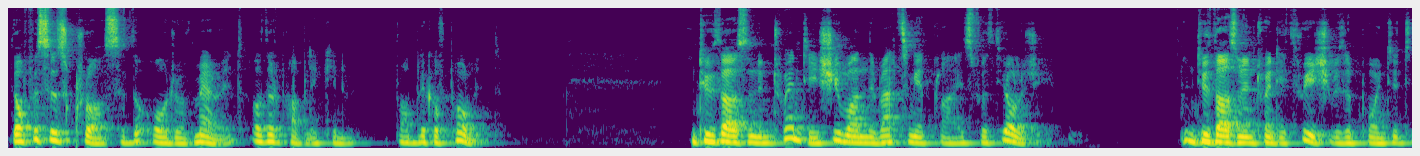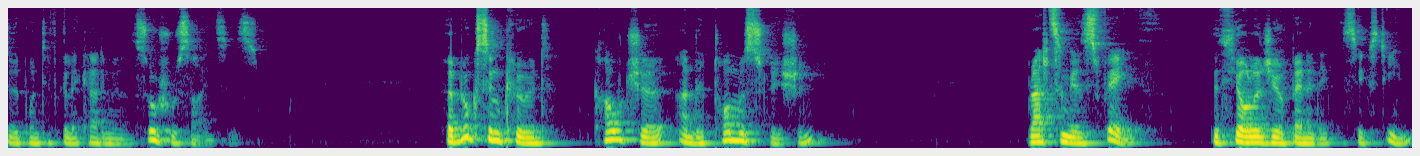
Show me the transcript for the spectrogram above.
the Officer's Cross of the Order of Merit of the Republic, Republic of Poland. In 2020, she won the Ratzinger Prize for Theology. In 2023, she was appointed to the Pontifical Academy of the Social Sciences. Her books include Culture and the Thomist Tradition, Ratzinger's Faith, The Theology of Benedict XVI,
